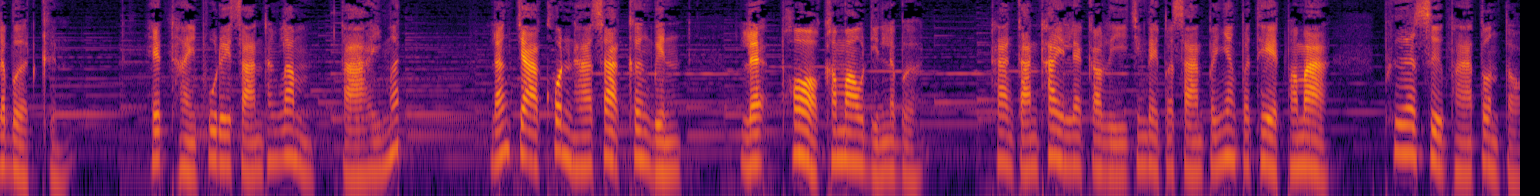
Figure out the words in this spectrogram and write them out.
ระเบิดขึ้นเฮ็ดให้ผู้โดยสารทั้งลำตายมัด หลังจากค้นหาซากเครื่องบิน และพ่อขมเมาดินระเบิด ทางการไทยและเกาหลีจึงได้ประสานไปยังประเทศพมา่า เพื่อสืบหาต้นต่อ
